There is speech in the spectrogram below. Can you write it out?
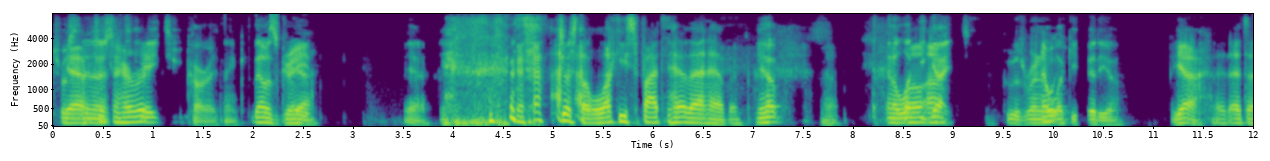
Tristan, Tristan uh, Herbert. TA2 car, I think. That was great. Yeah. Just a lucky spot to have that happen. Yep. Yep. And a lucky Well, uh, guy who was running a lucky video. Yeah, that's a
